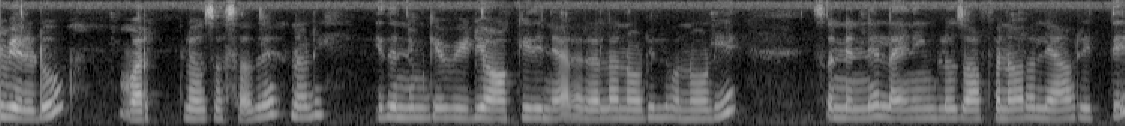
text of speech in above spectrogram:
ಇವೆರಡು ವರ್ಕ್ ಬ್ಲೌಸಸ್ ಆದರೆ ನೋಡಿ, ಇದು ನಿಮಗೆ ವಿಡಿಯೋ ಹಾಕಿದ್ದೀನಿ, ಯಾರ್ಯಾರೆಲ್ಲ ನೋಡಿಲ್ವೋ ನೋಡಿ. ಸೊ ನಿನ್ನೆ ಲೈನಿಂಗ್ ಬ್ಲೌಸ್ ಹಾಫ್ ಆನ್ ಅವರಲ್ಲಿ ಯಾವ ರೀತಿ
